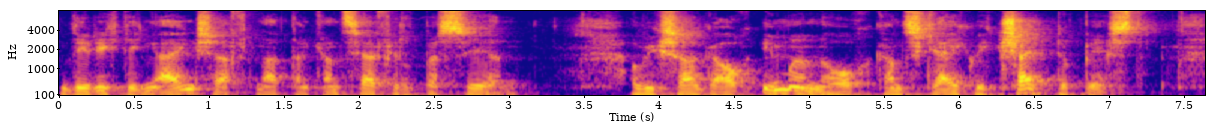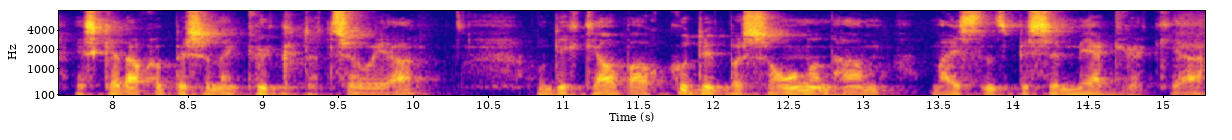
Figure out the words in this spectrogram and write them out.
und die richtigen Eigenschaften hat, dann kann sehr viel passieren. Aber ich sage auch immer noch, ganz gleich wie gescheit du bist, es gehört auch ein bisschen ein Glück dazu, ja. Und ich glaube auch, gute Personen haben meistens ein bisschen mehr Glück, ja.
